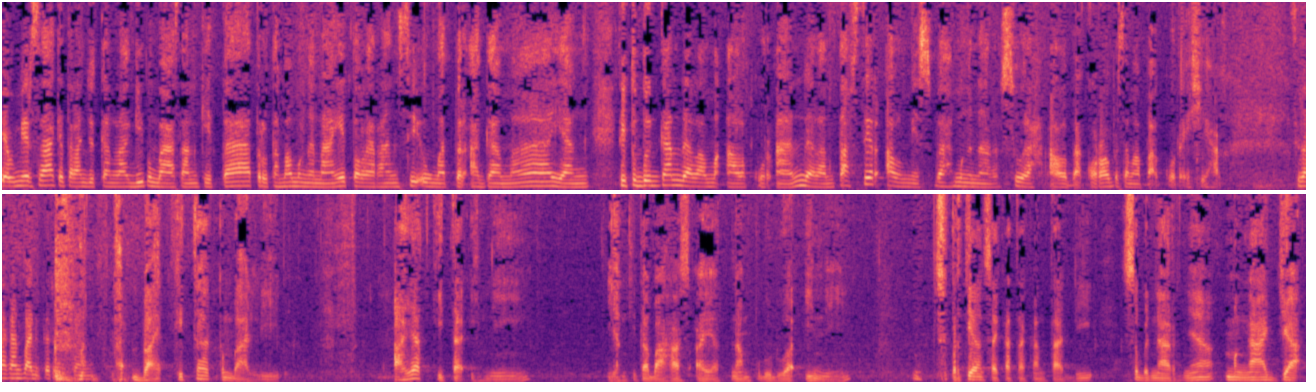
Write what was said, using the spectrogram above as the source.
Ya pemirsa, kita lanjutkan lagi pembahasan kita terutama mengenai toleransi umat beragama yang dituntunkan dalam Al-Quran dalam tafsir Al-Misbah mengenal surah Al-Baqarah bersama Pak Quraish Shihab. Silakan Pak diteruskan. Baik, kita kembali. Ayat kita ini, yang kita bahas ayat 62 ini, seperti yang saya katakan tadi, sebenarnya mengajak,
